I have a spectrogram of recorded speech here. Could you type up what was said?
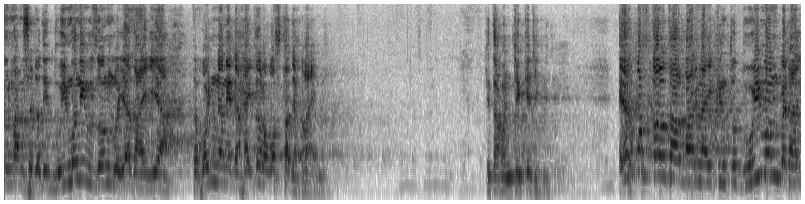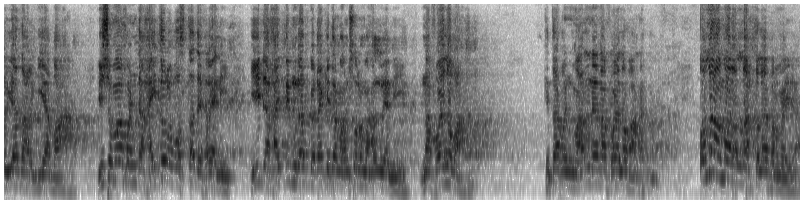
এই মানুষে যদি দুই মনি ওজন লইয়া যায় গিয়া, তো কন্যানি দেখাইতর অবস্থা দেখায় না। কিতাখন ঠিক কি ঠিক বস্তার তার নাই, কিন্তু দুই মন বেটায় লইয়া যার গিয়া এই সময় এখন অবস্থা দেখায়নি ই ডাহাইতি মুরাদ বেটা কিতা মানুষের নেনি না ফয়লবা কিতা এখন মাল নে না ফয়লবা ওলা আমার আল্লাহ তালা ফরমাইয়া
